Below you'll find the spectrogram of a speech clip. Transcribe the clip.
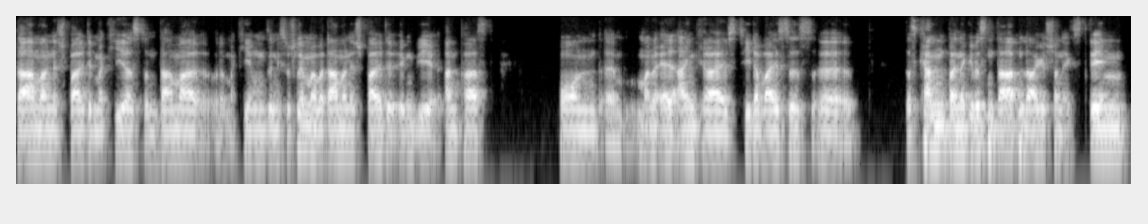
da mal eine Spalte markierst und da mal, oder Markierungen sind nicht so schlimm, aber da mal eine Spalte irgendwie anpasst und ähm, manuell eingreifst. Jeder weiß es. Äh, das kann bei einer gewissen Datenlage schon extrem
